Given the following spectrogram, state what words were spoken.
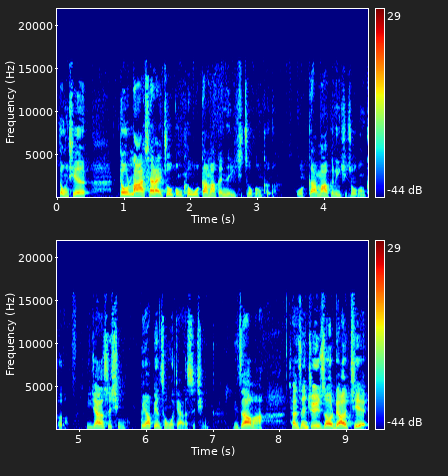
东西都拉下来做功课。我干嘛跟着一起做功课？我干嘛跟你一起做功课？你家的事情不要变成我家的事情，你知道吗？产生距离之后，了解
